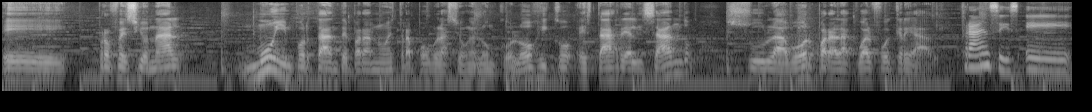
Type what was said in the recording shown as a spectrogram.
eh, profesional muy importante para nuestra población. El oncológico está realizando su labor para la cual fue creado. Francis, eh,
